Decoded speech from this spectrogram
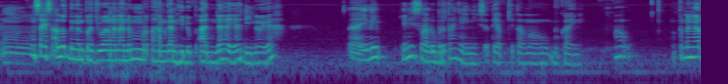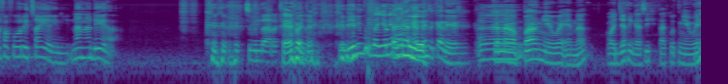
hmm, saya salut dengan perjuangan Anda mempertahankan hidup Anda ya Dino ya. Nah ini ini selalu bertanya ini setiap kita mau buka ini. Oh, pendengar favorit saya ini Nana Dea. Sebentar. Saya baca. Jadi ini pertanyaannya Tanya aneh ya. aneh sekali ya. Kenapa ngewe enak? Wajar nggak sih takut ngewe?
